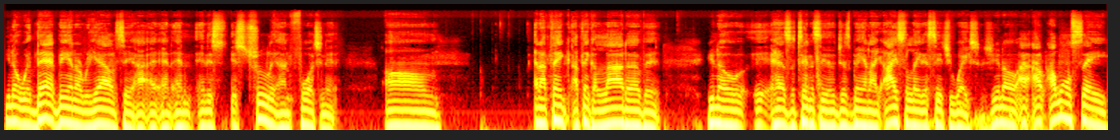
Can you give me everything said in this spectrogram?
you know with that being a reality I, and and and it's it's truly unfortunate um and i think i think a lot of it you know it has a tendency of just being like isolated situations you know i i, I won't say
